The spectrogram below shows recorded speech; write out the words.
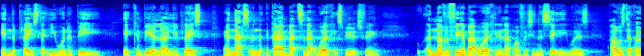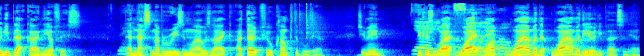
in the place that you want to be, it can be a lonely place. And that's and going back to that work experience thing. Another thing about working in that office in the city was I was the only black guy in the office, and that's another reason why I was like, I don't feel comfortable here. Do you mean? Yeah, because you why why why, why am I the why am I the only person here?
